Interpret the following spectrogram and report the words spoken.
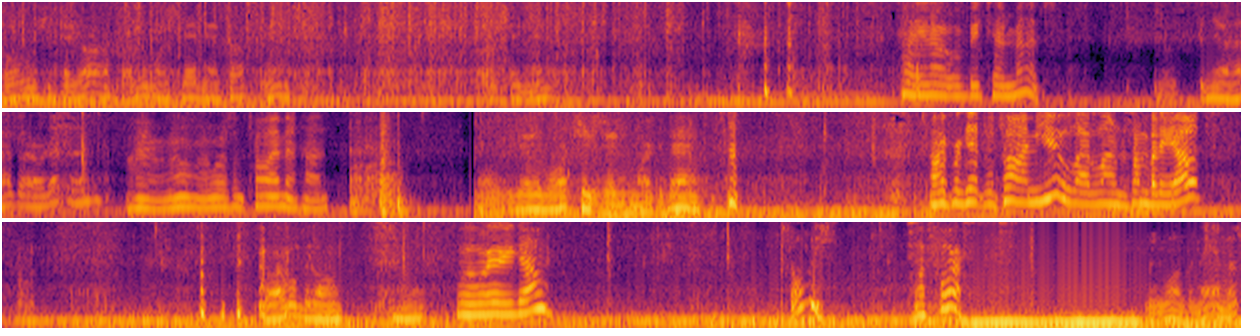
Well, we should take off. I don't want to stand and talk to him. For ten minutes. How do you know it would be ten minutes? It's been there a half hour, that time. I don't know. I wasn't timing, hon. Well, we gotta watch these things, mark it down. I forget to time you, let alone somebody else. well, I won't be long. Well, where are you going? Sobeys. What for? We want bananas.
